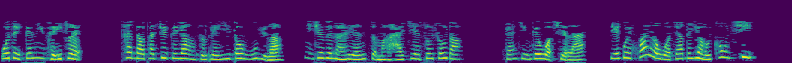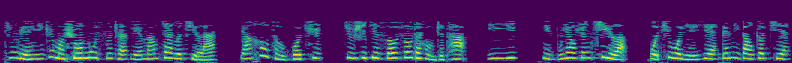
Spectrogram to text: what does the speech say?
我得跟你赔罪。看到他这个样子，涟漪都无语了。你这个男人怎么还贱嗖嗖的？赶紧给我起来，别跪坏了我家的遥控器！听涟漪这么说，穆思辰连忙站了起来。然后走过去，就是贱嗖嗖的哄着他：“依依，你不要生气了，我替我爷爷跟你道个歉。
